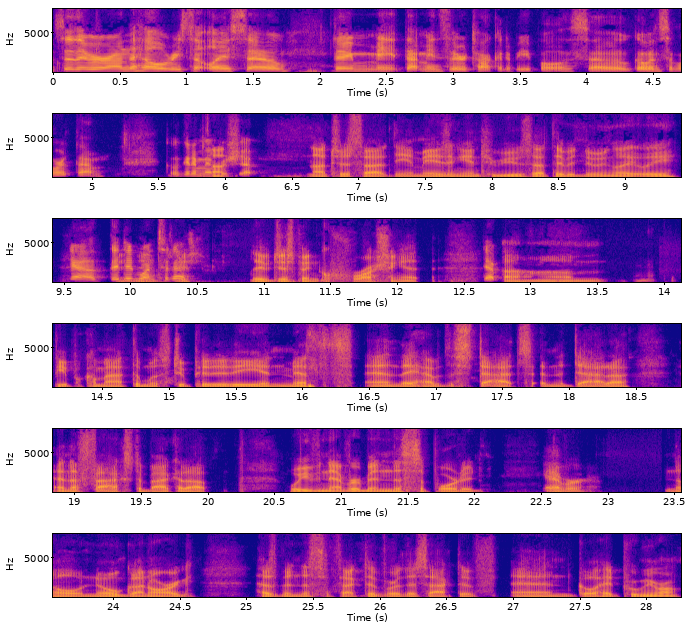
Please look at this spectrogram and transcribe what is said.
So they were on the hill recently, so they made that means they're talking to people. So go and support them. Go get a membership. Not just that, the amazing interviews that they've been doing lately. yeah, they did one today. just- they've just been crushing it. Yep. Um, people come at them with stupidity and myths, and they have the stats and the data and the facts to back it up. We've never been this supported, ever. No, no gun org has been this effective or this active. And go ahead, prove me wrong.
